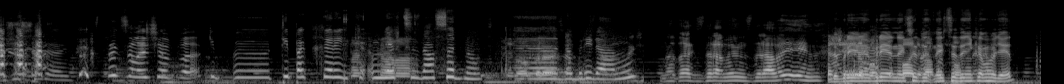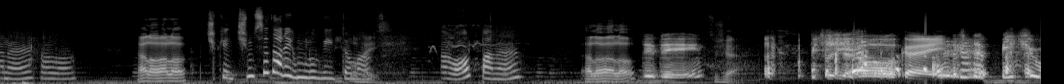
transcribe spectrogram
Ježiš, sedej. jste celé šefe. Typek, který mě chce nasednout. Eh, Dobrý den. No tak zdravím, zdravím. Dobrý, dobrý, nechcete, nechcete někam hodit? Pane, halo. Halo, halo. Čekej, čím se tady mluví, Tomáš? Halo, pane. Halo, halo. Didi. Cože? Cože, OK. Držte piču.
